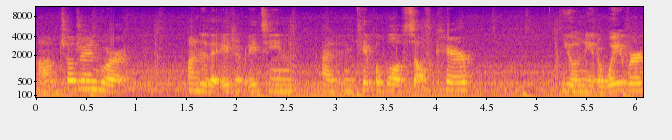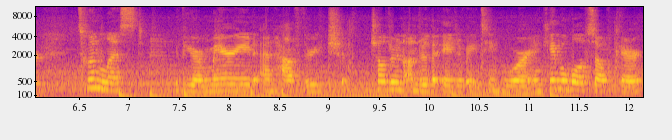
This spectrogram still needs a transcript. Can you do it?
um, children who are under the age of 18 and incapable of self-care. You'll need a waiver to enlist if you are married and have three ch children under the age of 18 who are incapable of self-care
